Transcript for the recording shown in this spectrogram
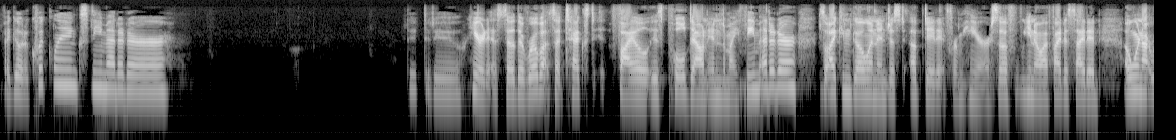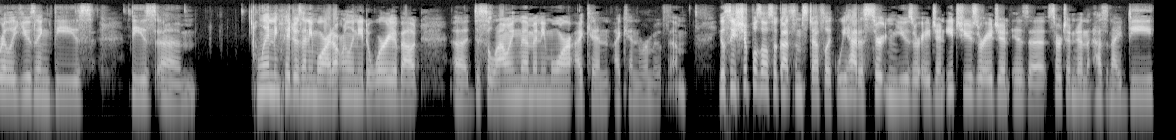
If I go to Quick Links theme editor. Here it is. So the robots.txt file is pulled down into my theme editor, so I can go in and just update it from here. So if you know if I decided, oh, we're not really using these these um, landing pages anymore. I don't really need to worry about uh, disallowing them anymore. I can I can remove them. You'll see Schipul's also got some stuff like we had a certain user agent. Each user agent is a search engine that has an ID.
